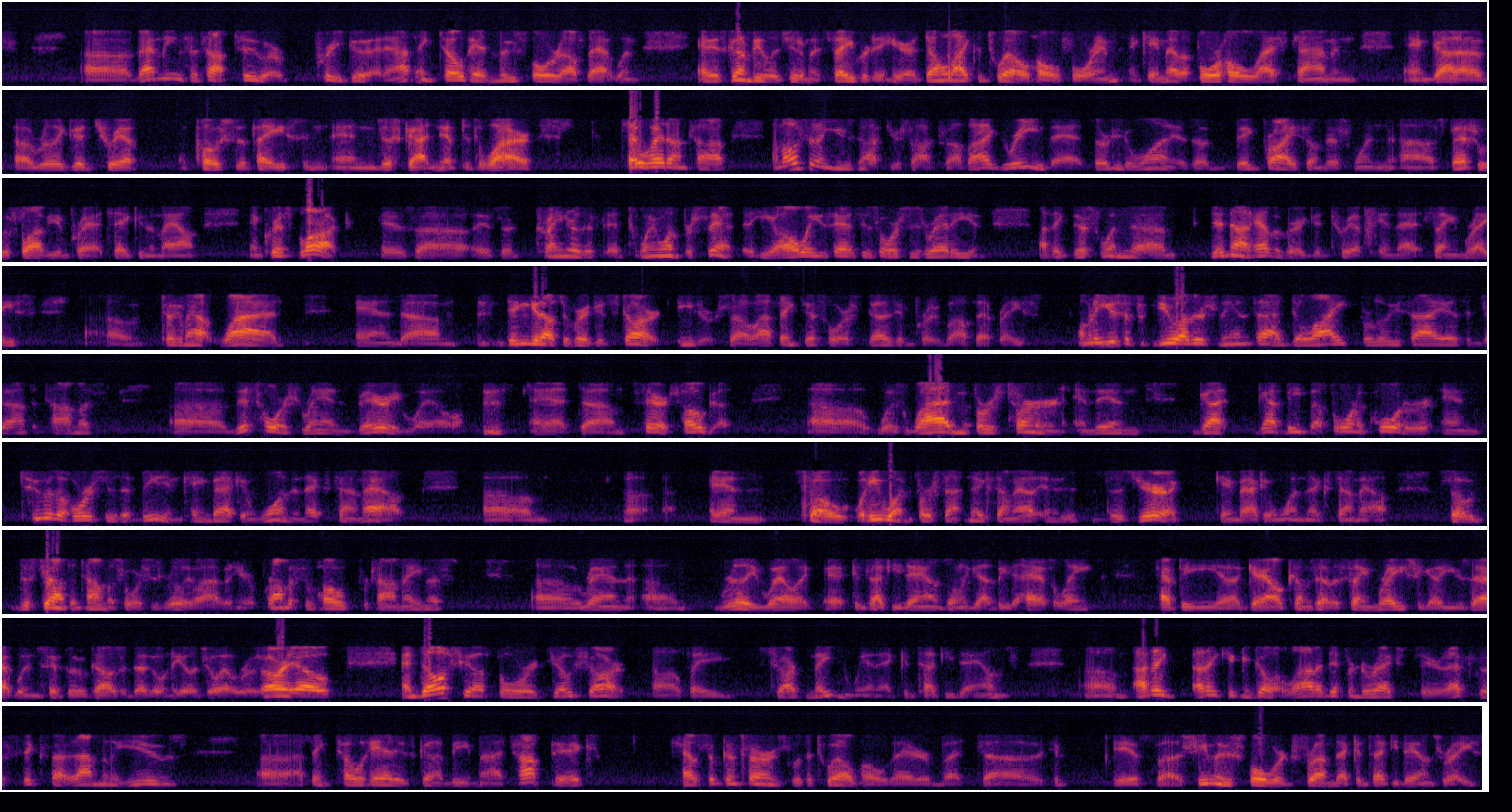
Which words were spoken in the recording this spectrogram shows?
uh, that means the top two are pretty good. And I think Towhead moves forward off that one, and it's going to be a legitimate favorite in here. I don't like the 12 hole for him. It came out of four hole last time and and got a, a really good trip close to the pace and and just got nipped at the wire. Towhead on top. I'm also going to use knock your socks off. I agree that 30 to one is a big price on this one, uh, especially with Flavien Prat taking them out. And Chris Block is uh, is a trainer that's at 21 percent. He always has his horses ready, and I think this one um, did not have a very good trip in that same race. Uh, took him out wide and um, didn't get off to a very good start either. So I think this horse does improve off that race. I'm going to use a few others from the inside. Delight for Luis Saez and Jonathan Thomas. Uh, this horse ran very well at um, Saratoga. Uh, was wide in the first turn and then got got beat by four and a quarter. And two of the horses that beat him came back and won the next time out. Um, uh, and so he won first time next time out, and Zajera came back and won next time out. So this Jonathan Thomas horse is really live in here. Promise of Hope for Tom Amoss uh, ran um, really well at, at Kentucky Downs. Only got beat a half a length. Happy uh, Gal comes out of the same race. You got to use that one simply because of Doug O'Neill, Joel Rosario, and Dulcia for Joe Sharp off a Sharp maiden win at Kentucky Downs. Um, I think I think you could go a lot of different directions here. That's the six that I'm going to use. Uh, I think Towhead is going to be my top pick. Have some concerns with the 12 hole there, but uh, if, if uh, she moves forward from that Kentucky Downs race,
